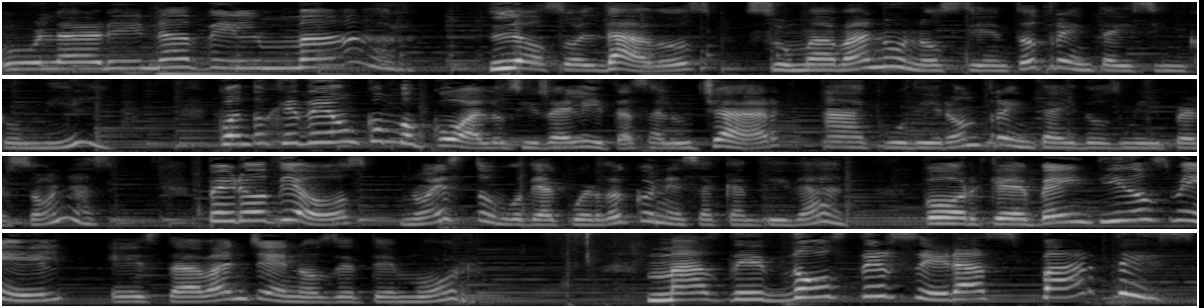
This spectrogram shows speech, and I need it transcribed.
o la arena del mar. Los soldados sumaban unos 135 mil. Cuando Gedeón convocó a los israelitas a luchar, acudieron 32 mil personas. Pero Dios no estuvo de acuerdo con esa cantidad, porque 22 mil estaban llenos de temor más de dos terceras partes.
